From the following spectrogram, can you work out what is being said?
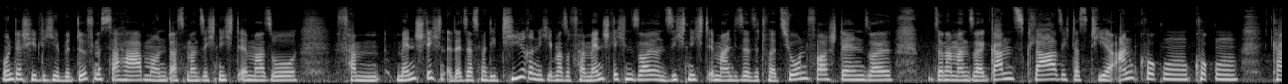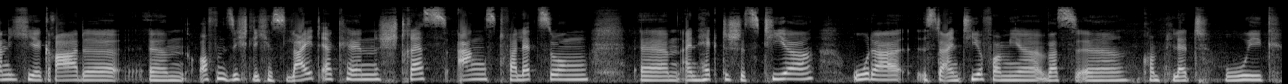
unterschiedliche Bedürfnisse haben und dass man sich nicht immer so vermenschlichen, also dass man die Tiere nicht immer so vermenschlichen soll und sich nicht immer in dieser Situation vorstellen soll, sondern man soll ganz klar sich das Tier angucken, gucken, kann ich hier gerade ähm, offensichtliches Leid erkennen, Stress, Angst, Verletzungen, ähm, ein hektisches Tier oder ist da ein Tier vor mir, was äh, komplett ruhig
